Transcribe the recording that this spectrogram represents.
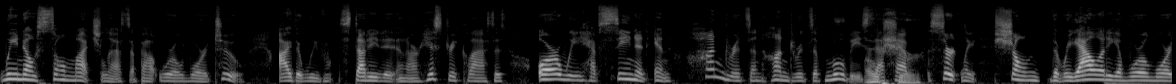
we know so much less about World War II. Either we've studied it in our history classes or we have seen it in hundreds and hundreds of movies Oh, that sure. have certainly shown the reality of World War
